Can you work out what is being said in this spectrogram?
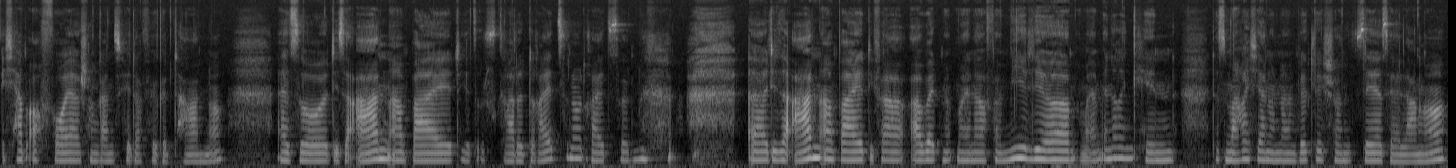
ich habe auch vorher schon ganz viel dafür getan. Ne? Also diese Ahnenarbeit, jetzt ist gerade 13.13 Uhr, 13, äh, diese Ahnenarbeit, die Arbeit mit meiner Familie, mit meinem inneren Kind, das mache ich ja nun dann wirklich schon sehr, sehr lange.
